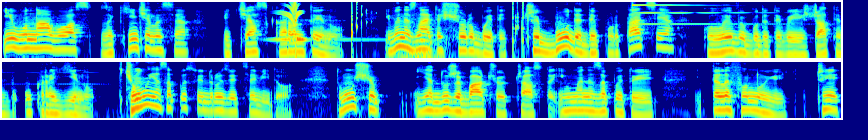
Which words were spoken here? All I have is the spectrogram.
і вона у вас закінчилася під час карантину. І ви не знаєте, що робити, чи буде депортація, коли ви будете виїжджати в Україну. Чому я записую, друзі, це відео? Тому що я дуже бачу часто, і в мене запитують, телефонують, чи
